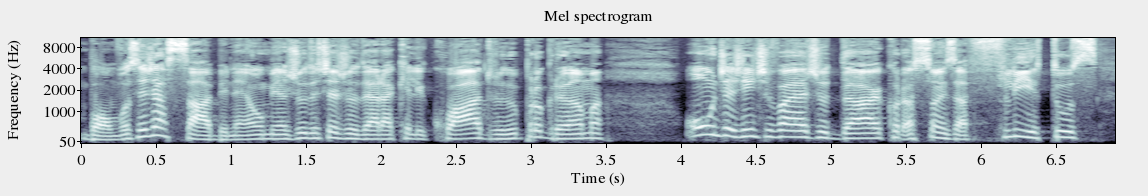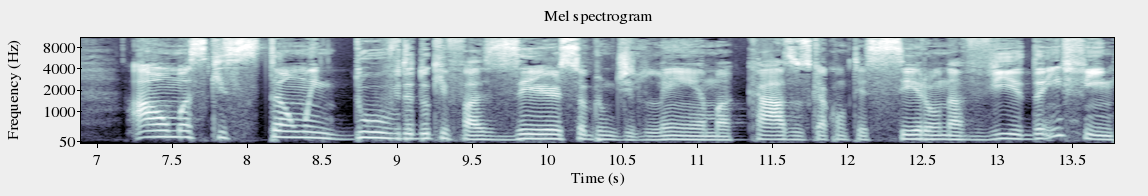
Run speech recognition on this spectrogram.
Bom, você já sabe, né? O Me Ajuda a Te Ajudar é aquele quadro do programa onde a gente vai ajudar corações aflitos, almas que estão em dúvida do que fazer sobre um dilema, casos que aconteceram na vida, enfim.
